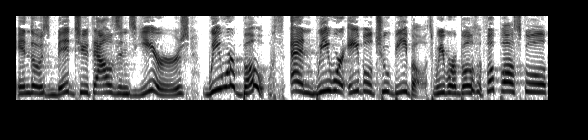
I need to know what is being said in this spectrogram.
in those mid 2000s years, we were both and we were able to be both. We were both a football school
